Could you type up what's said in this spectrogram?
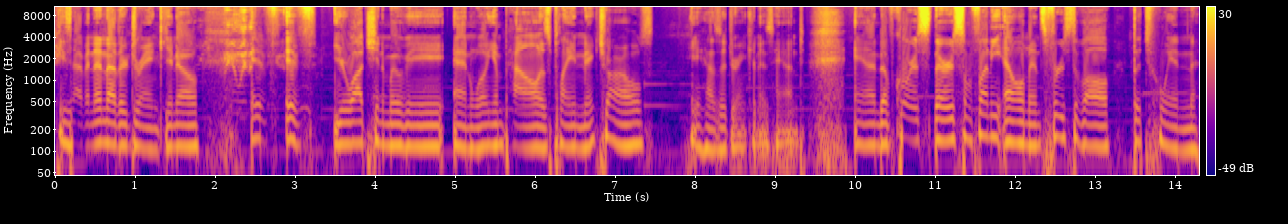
he's having another drink you know if if you're watching a movie and william powell is playing nick charles he has a drink in his hand and of course there are some funny elements first of all the twin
